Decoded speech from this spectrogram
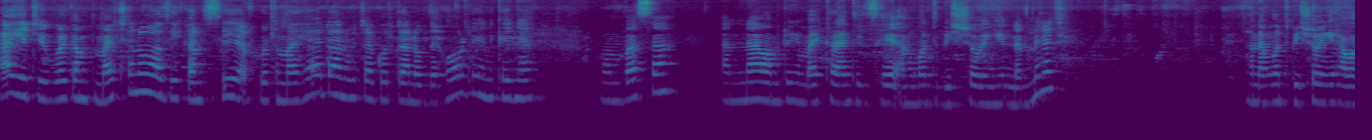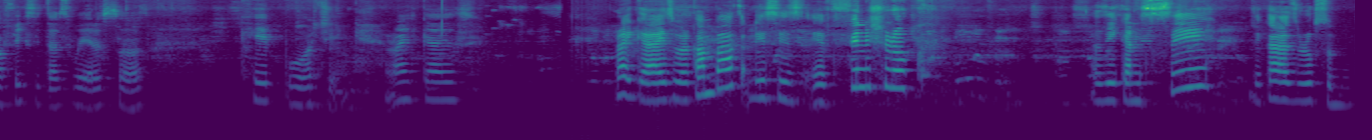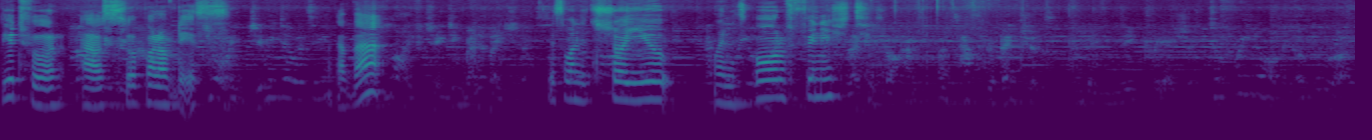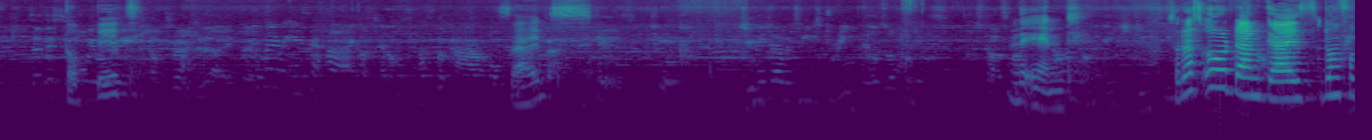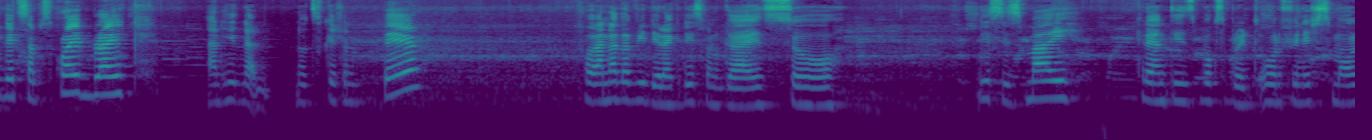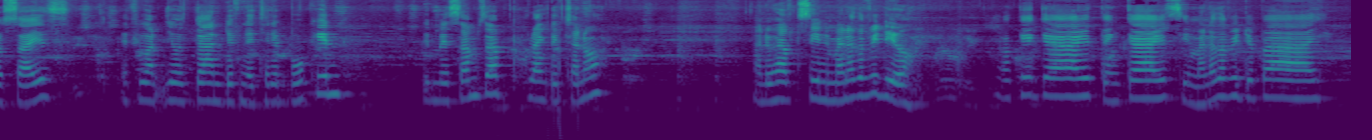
Hi YouTube, welcome to my channel. As you can see, I've got my hair done, which I got done of the holiday in Kenya, Mombasa. And now I'm doing my client's hair. I'm going to be showing in a minute. And I'm going to be showing you how I fix it as well. So keep watching. Right guys? Right guys, welcome back. This is a finished look. As you can see, the colors look so beautiful. I'm so proud of this. Look at that. Just wanted to show you when it's all finished. Top it. Sides. And the end. So that's all done guys. Don't forget subscribe, like, and hit that notification bell for another video like this one guys. So this is my client's box braid all finished small size. If you want yours done definitely book in give me a thumbs up like the channel. And you have to see in another video. Okay guys. Thank guys. See you in another video. Bye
